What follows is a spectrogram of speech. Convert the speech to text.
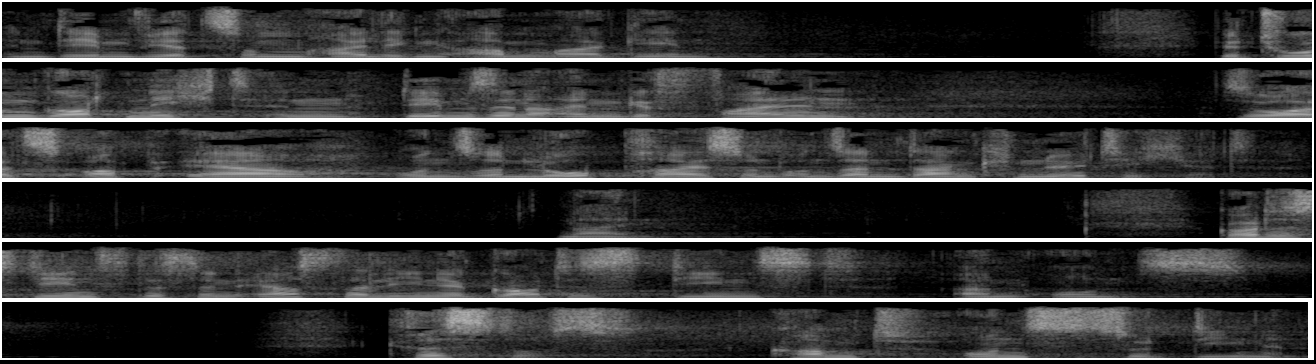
indem wir zum heiligen Abendmahl gehen. Wir tun Gott nicht in dem Sinne einen Gefallen, so als ob er unseren Lobpreis und unseren Dank nötig hätte. Nein. Gottesdienst ist in erster Linie Gottesdienst an uns. Christus kommt uns zu dienen.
